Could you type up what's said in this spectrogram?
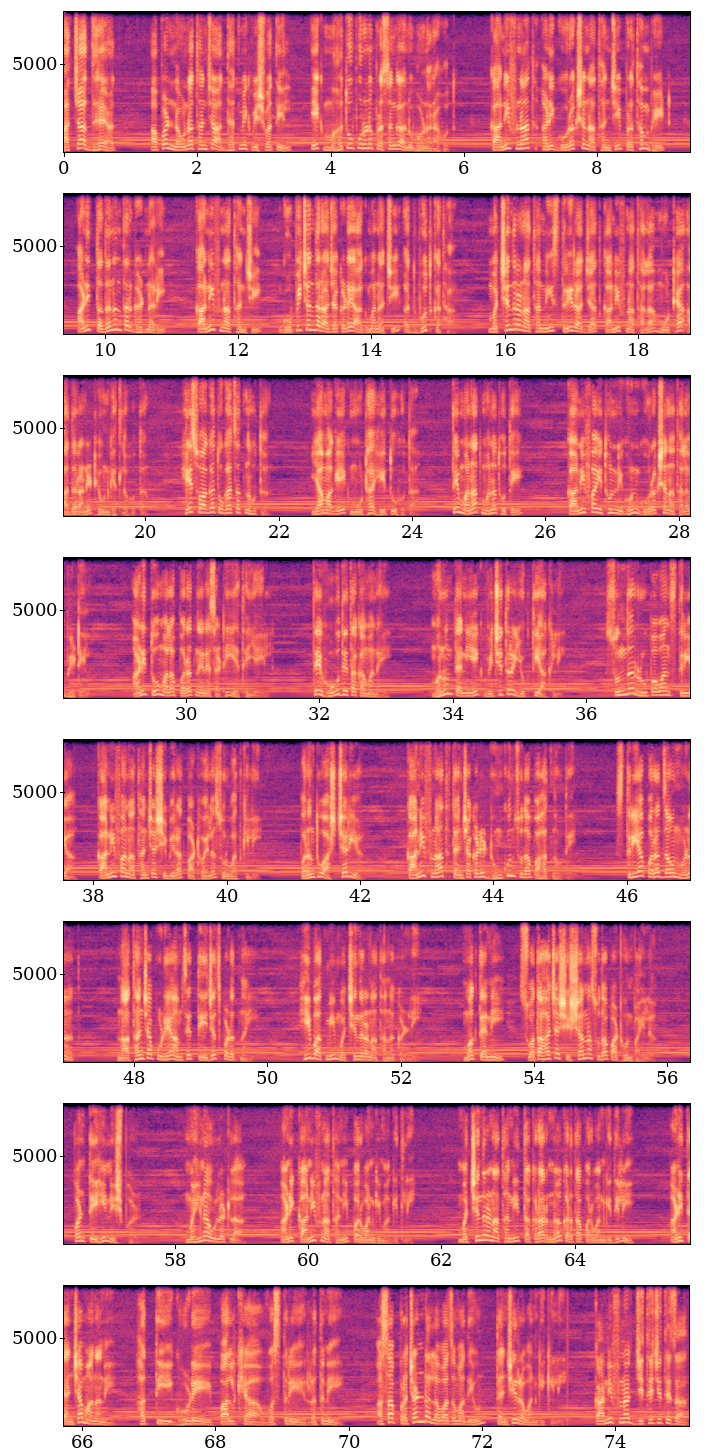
आजच्या अध्यायात आपण नवनाथांच्या आध्यात्मिक विश्वातील एक महत्त्वपूर्ण प्रसंग अनुभवणार आहोत. कानिफनाथ आणि गोरक्षनाथांची प्रथम भेट आणि तदनंतर घडणारी कानिफनाथांची गोपीचंद राजाकडे आगमनाची अद्भुत कथा. मच्छिंद्रनाथांनी स्त्री राज्यात कानिफनाथाला मोठ्या आदराने ठेवून घेतलं होतं. हे स्वागत उगाचत नव्हतं. यामागे एक मोठा हेतू होता. ते मनात म्हणत होते कानिफा इथून निघून गोरक्षनाथाला भेटेल. आणि तो मला परत नेण्यासाठी येथे येईल. ते होऊ देता कामा नये. म्हणून त्यांनी एक विचित्र युक्ती आखली. सुंदर रूपवान स्त्रिया कानिफानाथांच्या शिबिरात पाठवायला सुरुवात केली. परंतु आश्चर्य कानिफनाथ त्यांच्याकडे ढुंकून सुद्धा पाहत नव्हते. स्त्रिया परत जाऊन म्हणत नाथांच्या पुढे आमचे तेजच पडत नाही. ही बातमी मच्छिंद्रनाथांना कळली. मग त्यांनी स्वतःच्या शिष्यांना सुद्धा पाठवून पाहिलं. पण तेही निष्फळ. महिना उलटला आणि कानिफनाथांनी परवानगी मागितली. मच्छिंद्रनाथांनी तक्रार न करता परवानगी दिली आणि त्यांच्या मानाने हत्ती घोडे पालख्या वस्त्रे रत्ने असा प्रचंड लवाजमा देऊन त्यांची रवानगी केली. कानिफनाथ जिथे जिथे जात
